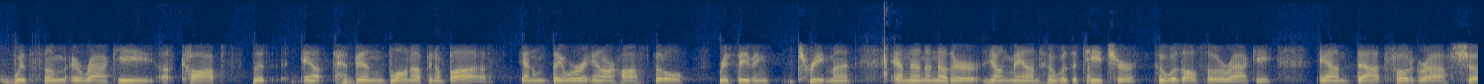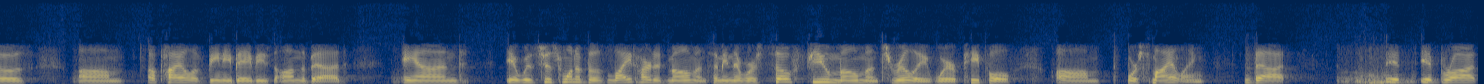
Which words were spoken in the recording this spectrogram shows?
with some Iraqi uh, cops that uh, had been blown up in a bus, and they were in our hospital receiving treatment, and then another young man who was a teacher who was also Iraqi. And that photograph shows um, a pile of beanie babies on the bed, and it was just one of those lighthearted moments. I mean, there were so few moments really where people um, were smiling that it it brought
